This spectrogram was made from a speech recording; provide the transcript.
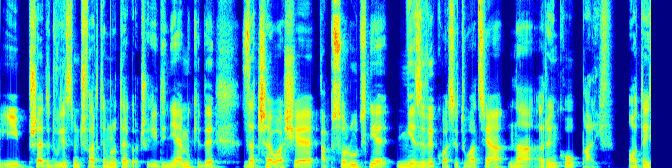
i przed 24 lutego, czyli dniem, kiedy zaczęła zaczęła się absolutnie niezwykła sytuacja na rynku paliw. O tej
